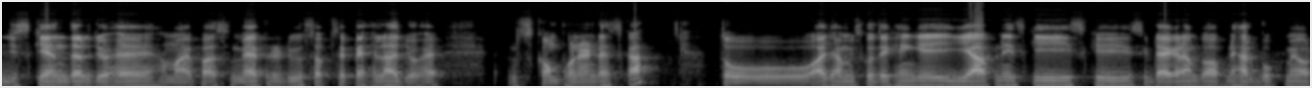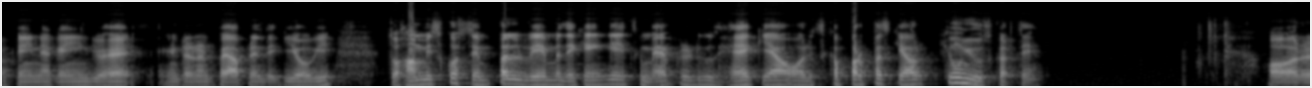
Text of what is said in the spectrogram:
जिसके अंदर जो है हमारे पास मैप रिड्यूस सबसे पहला जो है, उस कंपोनेंट है इसका। तो आज हम इसको देखेंगे। ये आपने इसकी इसकी, इस डायग्राम तो आपने हर बुक में और कहीं ना कहीं जो है इंटरनेट पे आपने देखी होगी। तो हम इसको सिंपल वे में देखेंगे, इस मैप रिड्यूस है क्या और इसका पर्पज़ क्या और क्यों यूज़ करते हैं। और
